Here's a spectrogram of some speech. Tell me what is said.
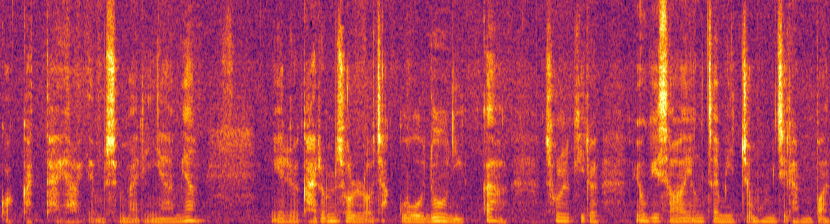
것 같아요. 이게 무슨 말이냐면 얘를 가름솔로 자꾸 누우니까 솔기를 여기서 0.2점 홈질 한번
